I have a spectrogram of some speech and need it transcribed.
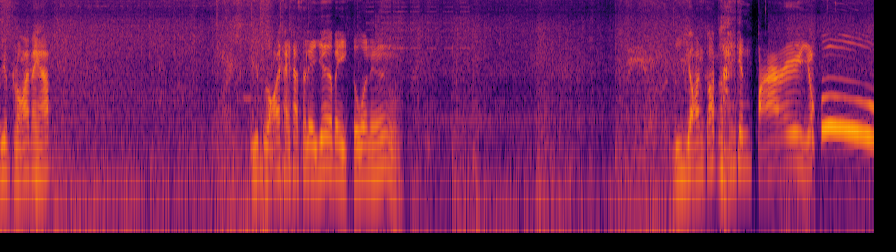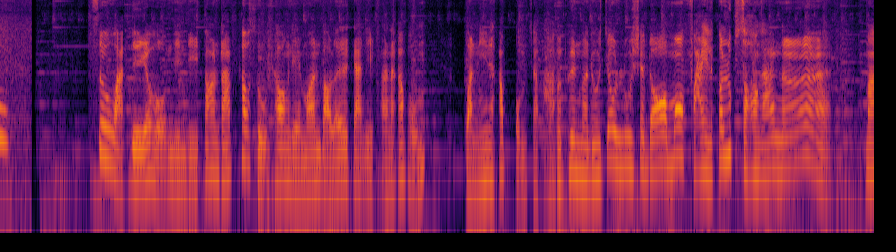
เรียบร้อยไปครับเรียบร้อยไททัสเลเยอร์ไปอีกตัวหนึ่งดียอนก็ไลท์กันไปยูฮูสวัสดีครับผม ยินดีต้อนรับเข้าสู่ช่องเดมอนเบลเลอร์กันอีกครั้งนะครับผม วันนี้นะครับผมจะพาเพื่อนๆมาดูเจ้าลูชดอหม้อไฟแล้วก็ลูกซองกันนะ มา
